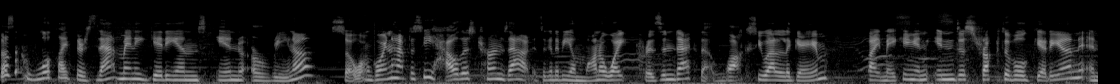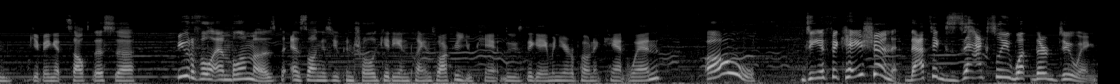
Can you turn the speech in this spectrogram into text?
doesn't look like there's that many Gideons in Arena, so I'm going to have to see how this turns out. Is it going to be a mono-white prison deck that locks you out of the game by making an indestructible Gideon and giving itself this uh, beautiful emblem as, as long as you control a Gideon Planeswalker, you can't lose the game and your opponent can't win? Oh! Deification! That's exactly what they're doing.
